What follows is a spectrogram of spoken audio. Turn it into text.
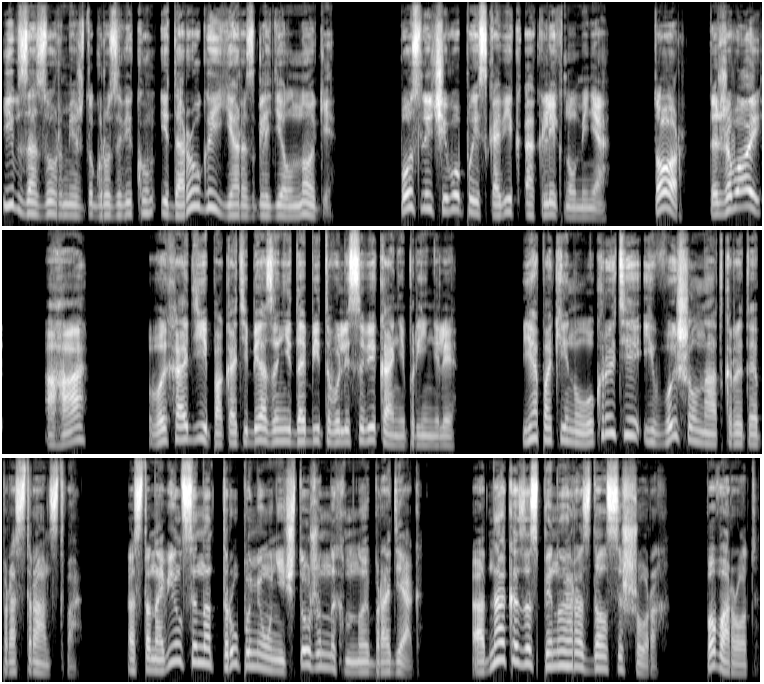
и в зазор между грузовиком и дорогой я разглядел ноги. После чего поисковик окликнул меня. «Тор, ты живой?» «Ага». «Выходи, пока тебя за недобитого лесовика не приняли». Я покинул укрытие и вышел на открытое пространство. Остановился над трупами уничтоженных мной бродяг. Однако за спиной раздался шорох. Поворот.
